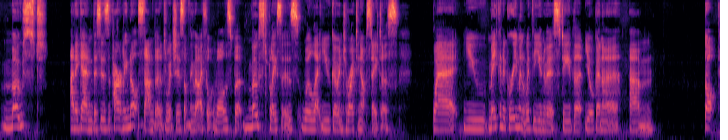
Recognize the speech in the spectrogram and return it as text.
most, and again, this is apparently not standard, which is something that I thought it was, but most places will let you go into writing up status where you make an agreement with the university that you're going to um, stop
